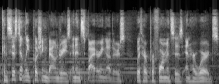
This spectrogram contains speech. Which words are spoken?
consistently pushing boundaries and inspiring others with her performances and her words.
